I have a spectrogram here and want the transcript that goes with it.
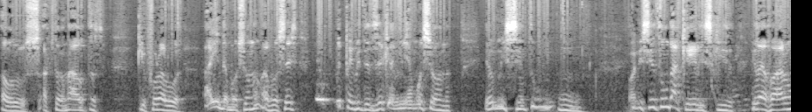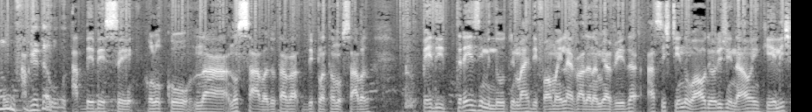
aos astronautas que foram à Lua, ainda emocionam a vocês? Eu me permito dizer que a me emociona. Eu me sinto um, um eu me sinto um daqueles que, que levaram um foguete à Lua. A BBC colocou na, no sábado, estava de plantão no sábado, perdi 13 minutos mais de forma elevada na minha vida assistindo o áudio original em que eles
